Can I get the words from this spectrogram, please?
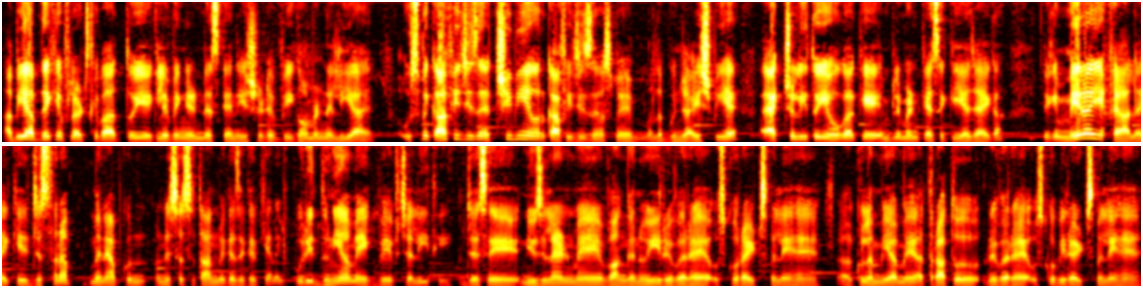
ابھی آپ دیکھیں فلڈس کے بعد تو یہ ایک لیونگ انڈس کا انیشیٹو بھی گورنمنٹ نے لیا ہے۔ اس میں کافی چیزیں اچھی بھی ہیں اور کافی چیزیں اس میں مطلب گنجائش بھی ہے۔ ایکچولی تو یہ ہوگا کہ امپلیمنٹ کیسے کیا جائے گا۔ لیکن میرا یہ خیال ہے کہ جس طرح میں نے آپ کو انیس سو ستانوے کا ذکر کیا نا کہ پوری دنیا میں ایک ویو چلی تھی۔ جیسے نیوزی لینڈ میں وانگنوئی ریور ہے، اس کو رائٹس ملے ہیں۔ کولمبیا میں اتراتو ریور ہے، اس کو بھی رائٹس ملے ہیں۔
